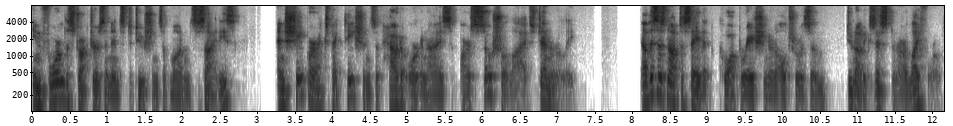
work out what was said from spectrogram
inform the structures and institutions of modern societies and shape our expectations of how to organize our social lives generally. Now, this is not to say that cooperation and altruism do not exist in our life world.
